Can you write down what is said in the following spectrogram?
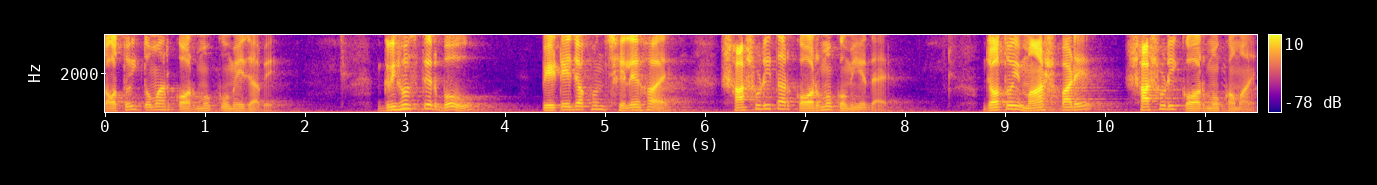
ততই তোমার কর্ম কমে যাবে। গৃহস্থের বউ পেটে যখন ছেলে হয়, শাশুড়ি তার কর্ম কমিয়ে দেয়। যতই মাস বাড়ে, শাশুড়ি কর্ম কমায়।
